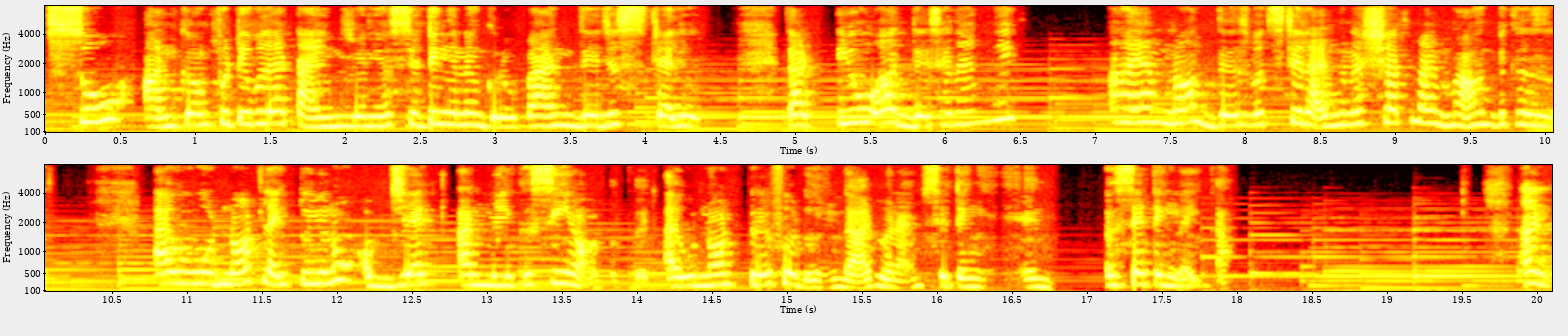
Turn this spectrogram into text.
so uncomfortable at times when you're sitting in a group and they just tell you that you are this. And I'm like, I am not this, but still I'm gonna shut my mouth because I would not like to, you know, object and make a scene out of it. I would not prefer doing that when I'm sitting in a setting like that. And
